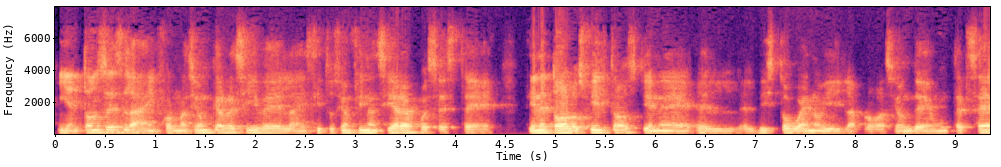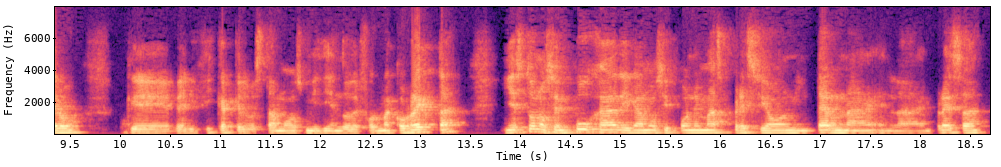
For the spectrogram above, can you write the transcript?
Y entonces la información que recibe la institución financiera, pues este, tiene todos los filtros, tiene el, visto bueno y la aprobación de un tercero que verifica que lo estamos midiendo de forma correcta. Y esto nos empuja, digamos, y pone más presión interna en la empresa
